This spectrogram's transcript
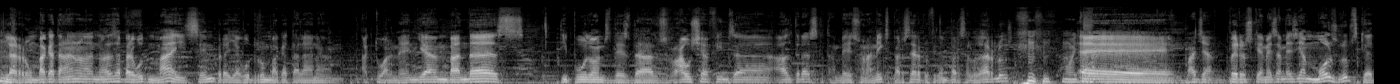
la rumba catalana no, no ha desaparegut mai, sempre hi ha hagut rumba catalana. Actualment hi ha bandes tipus doncs, des dels Rauxa fins a altres, que també són amics, per cert, aprofitem per saludar-los. Eh, vaja, però és que a més a més hi ha molts grups que,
